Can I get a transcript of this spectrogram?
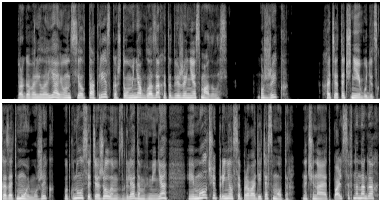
— проговорила я, и он сел так резко, что у меня в глазах это движение смазалось. Мужик, хотя точнее будет сказать мой мужик, уткнулся тяжелым взглядом в меня и молча принялся проводить осмотр, начиная от пальцев на ногах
